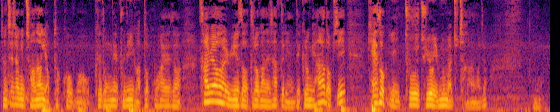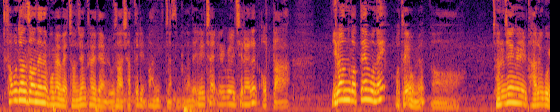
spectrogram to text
전체적인 전황이 어떻고 뭐 그 동네 분위기가 어떻고 하여서 설명을 위해서 들어가는 샷들이 있는데 그런 게 하나도 없이 계속 이 두 주요 인물만 쫓아가는 거죠. 서부전선에는 보면 왜 전쟁터에 대한 묘사 샷들이 많이 있지 않습니까? 근데 1차 1917에는 없다. 이런 것 때문에 어떻게 보면 어, 전쟁을 다루고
